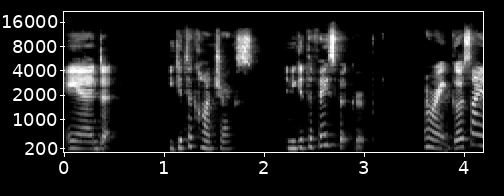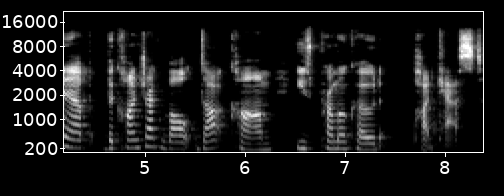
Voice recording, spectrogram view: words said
and you get the contracts and you get the Facebook group. All right, go sign up, thecontractvault.com, use promo code podcast.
